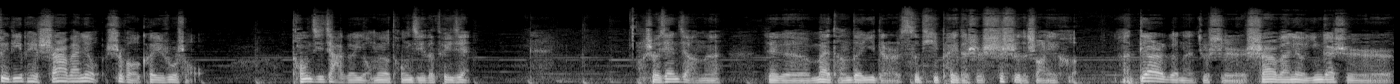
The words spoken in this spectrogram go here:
最低配十二万六，是否可以入手？同级价格有没有同级的推荐？首先讲呢，这个迈腾的 1.4T 配的是湿式的双离合，啊，第二个呢就是十二万六应该是，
